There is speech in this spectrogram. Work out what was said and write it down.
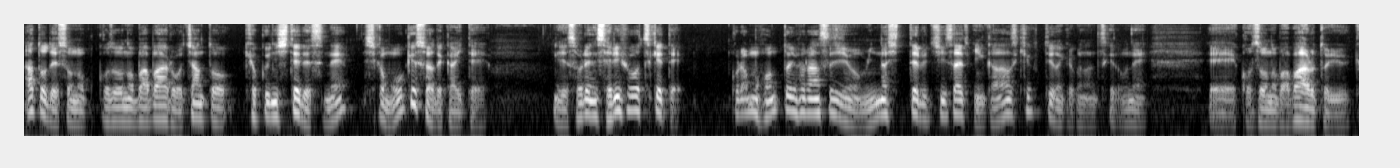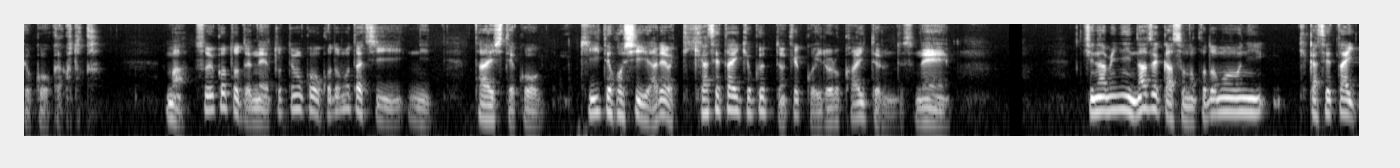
後でその「小僧のババール」をちゃんと曲にしてですねしかもオーケストラで書いてそれにセリフをつけてこれはもう本当にフランス人もみんな知ってる小さい時に必ず聴くっていうような曲なんですけどもね「えー、小僧のババール」という曲を書くとかまあそういうことでねとってもこう子どもたちに対してこう聴いてほしいあるいは聴かせたい曲っていうのは結構いろいろ書いてるんですね。ちなみになぜかその子供に聴かせたい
